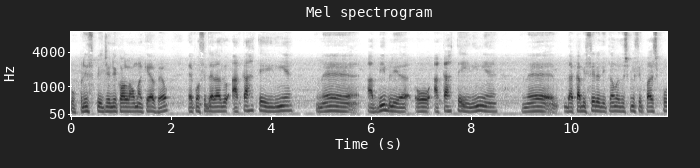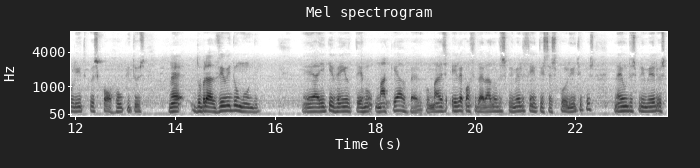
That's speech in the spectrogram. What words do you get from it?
O Príncipe de Nicolau Maquiavel, é considerado a carteirinha, né, a Bíblia ou a carteirinha né, da cabeceira de cama dos principais políticos corruptos né, do Brasil e do mundo. É aí que vem o termo maquiavélico, mas ele é considerado um dos primeiros cientistas políticos, né, um dos primeiros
